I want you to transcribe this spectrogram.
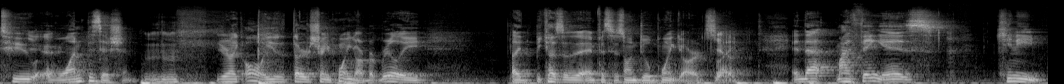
to Yeah. one position. Mm-hmm. You're like, oh, he's a third string point guard, but really, like because of the emphasis on dual point guards, Yeah. like, and that my thing is, Kenny,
